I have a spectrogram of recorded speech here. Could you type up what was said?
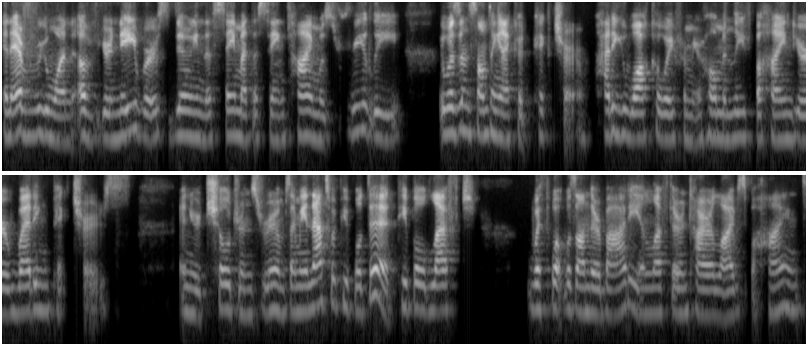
and everyone of your neighbors doing the same at the same time was really it wasn't something i could picture. How do you walk away from your home and leave behind your wedding pictures and your children's rooms? I mean that's what people did. People left with what was on their body and left their entire lives behind.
